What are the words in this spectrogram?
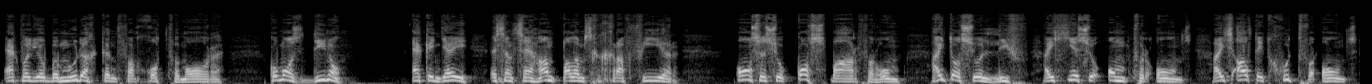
Ek wil jou bemoedig kind van God vanmôre. Kom ons dien hom. Ek en jy is in sy handpalms gegraveer. Ons is so kosbaar vir hom. Hy het ons so lief. Hy gee so om vir ons. Hy's altyd goed vir ons.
